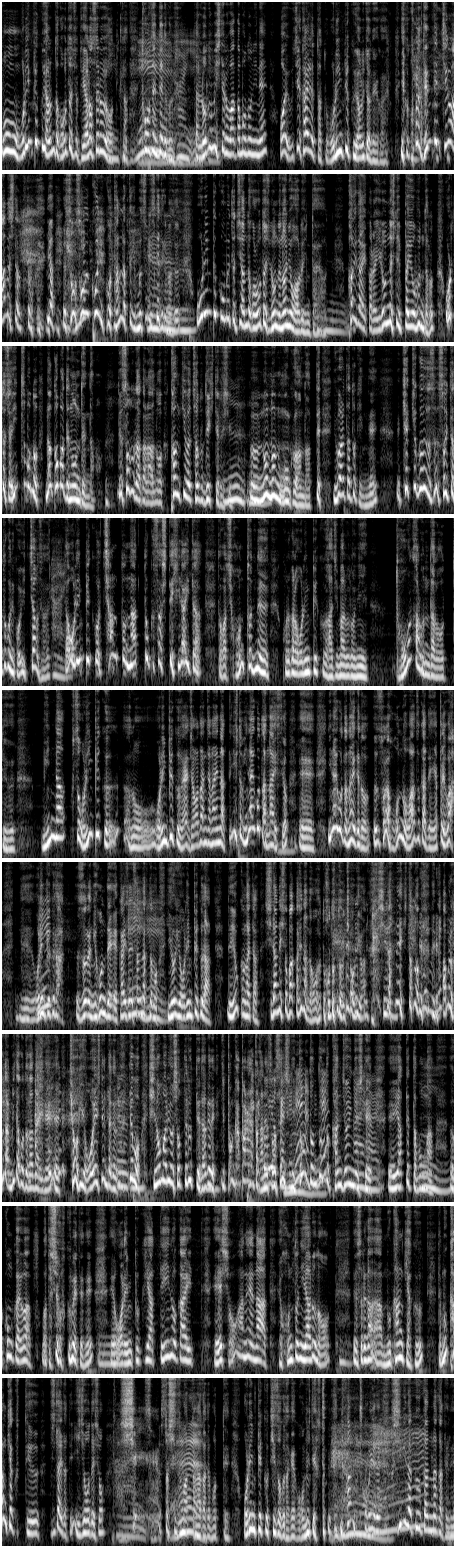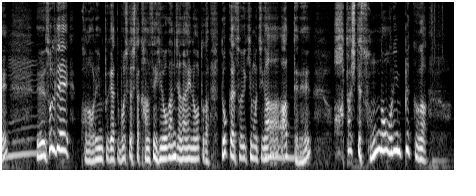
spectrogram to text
おおオリンピックやるんだから俺たちだってやらせろよって当然出てくるんですよ。はいだからログミしてる若者にね、おい、うちへ帰れったってオリンピックやるじゃねえかよ。いや、これは全然違う話だろって言っても、いや、そう、そういう子にこう短絡的に結びつけてきますよ。オリンピックおめえたちやんだから俺たち飲んで何が悪いんだよ。海外からいろんな人いっぱい呼ぶんだろ。俺たちはいつもの仲間で飲んでんだもん。で、外だから、あの、換気はちゃんとできてるし、うん、何の文句があるんだって言われた時にね、結局そそういったところにこう行っちゃうんですよね。はいオリンピックをちゃんと納得させて開いた。私本当にね、これからオリンピックが始まるのに、どうなるんだろうっていう、みんな、普通オリンピック、あの、オリンピックが冗談じゃないなっていう人いないことはないですよ。えーいないことはないけど、それはほんのわずかで、やっぱり、わ、えーオリンピックだ。それが日本で開催されなくても、いよいよオリンピックだ。で、よく考えたら、知らねえ人ばっかしなんだ、ほほとんどの競技は。知らねえ人の、あんまり普段見たことがないね、えー競技を応援してんだけど、でも、日の丸を背負ってるってだけで、日本頑張れとかね、その選手にどんどんどんどん感情移入して、やってったもんが、今回は私を含めてね、えーオリンピックやっていいのかいえー、しょうがねえな、え本当にやるの、でそれがあ無観客？で無観客っていう事態だって異常でしょ、シーンと静まった中でもって、オリンピック貴族だけこう見てると、なんとも言えない不思議な空間の中でね。え。ーそれで、このオリンピックやってもしかしたら感染広がるんじゃないの？とか、どっかでそういう気持ちがあってね、果たしてそんなオリンピックが、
